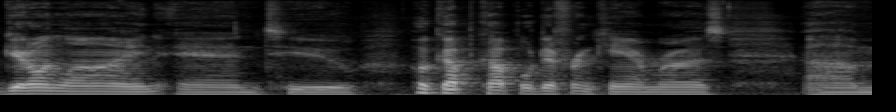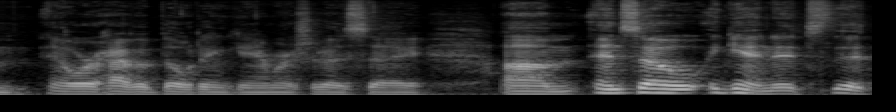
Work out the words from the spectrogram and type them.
get online and to hook up a couple different cameras um, or have a built-in camera, should I say? Um, and so again, it's it,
